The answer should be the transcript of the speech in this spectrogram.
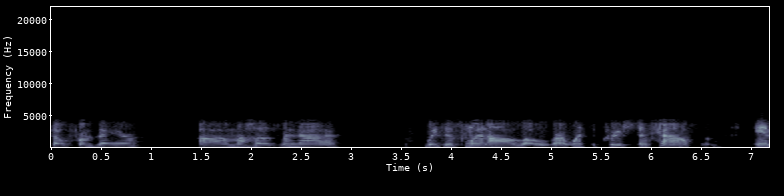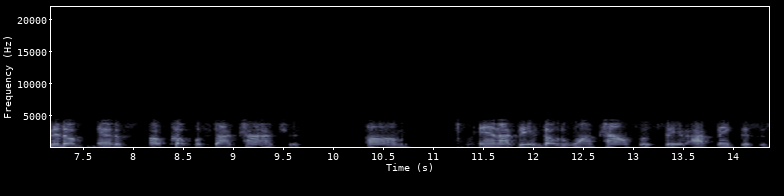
so from there, uh, my husband and I, we just went all over. I went to Christian counsel, ended up at a, a couple of psychiatrists, um, and I did go to one counselor. Said I think this is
